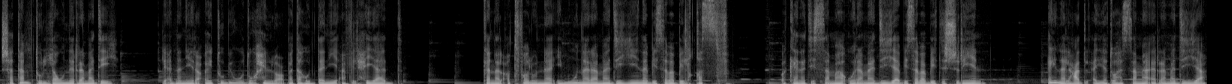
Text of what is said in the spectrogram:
شتمت اللون الرمادي لأنني رأيت بوضوح لعبته الدنيئة في الحياد. كان الأطفال النائمون رماديين بسبب القصف وكانت السماء رمادية بسبب تشرين. أين العدل أيتها السماء الرمادية؟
